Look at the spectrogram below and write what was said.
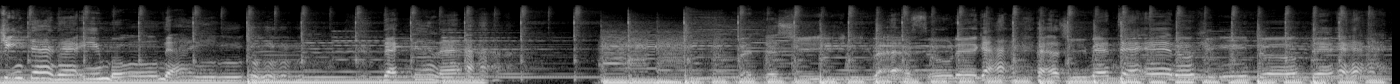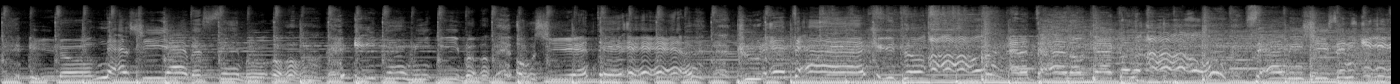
汚いもない。んだから私にはそれが初めての人でいろんな幸せも痛みも教えて。人あなたの過去の青。寂しさに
